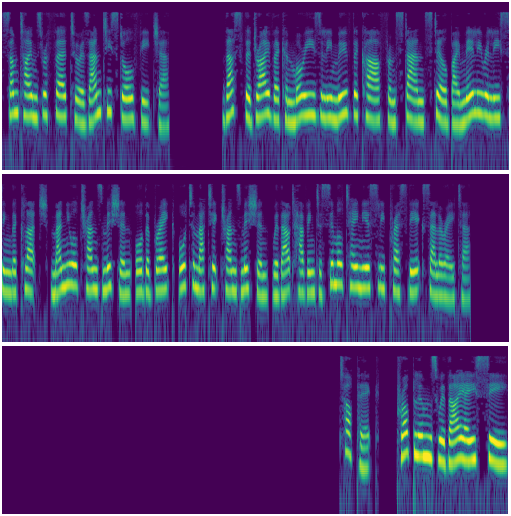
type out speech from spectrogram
sometimes referred to as anti-stall feature. Thus the driver can more easily move the car from standstill by merely releasing the clutch manual transmission or the brake automatic transmission without having to simultaneously press the accelerator. Problems with IAC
